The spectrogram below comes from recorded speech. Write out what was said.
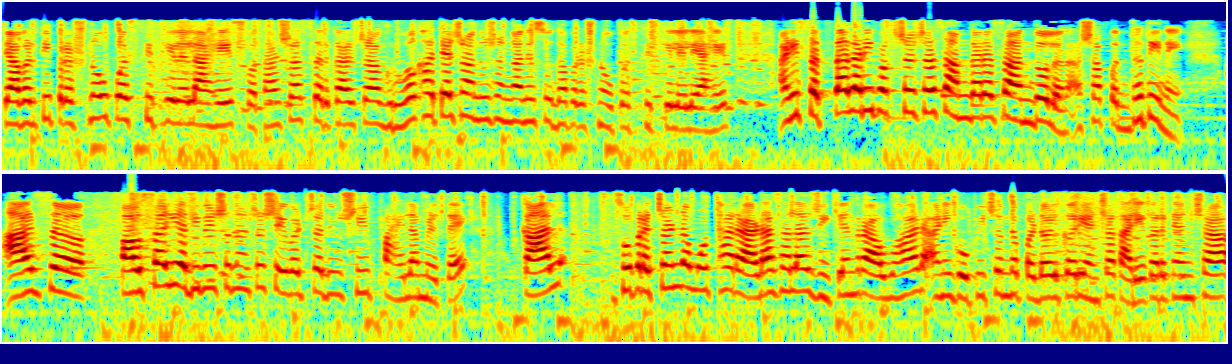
त्यावरती प्रश्न उपस्थित केलेला आहे. स्वतःच्या सरकारच्या गृह खात्याच्या अनुषंगाने सुद्धा प्रश्न उपस्थित केलेले आहेत. आणि सत्ताधारी पक्षाच्याच आमदाराचं आंदोलन अशा पद्धतीने आज पावसाळी अधिवेशनाच्या शेवटच्या दिवशी पाहायला मिळतंय. काल जो प्रचंड मोठा राडा झाला जितेंद्र आव्हाड आणि गोपीचंद पडळकर यांच्या कार्यकर्त्यांच्या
